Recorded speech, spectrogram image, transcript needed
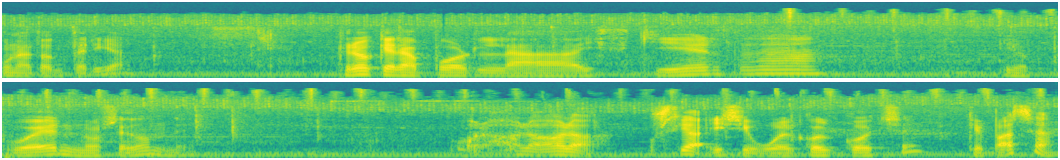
una tontería. Creo que era por la izquierda. Y después no sé dónde. Hola, hola, hola. Hostia, ¿y si vuelco el coche? ¿Qué pasa?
